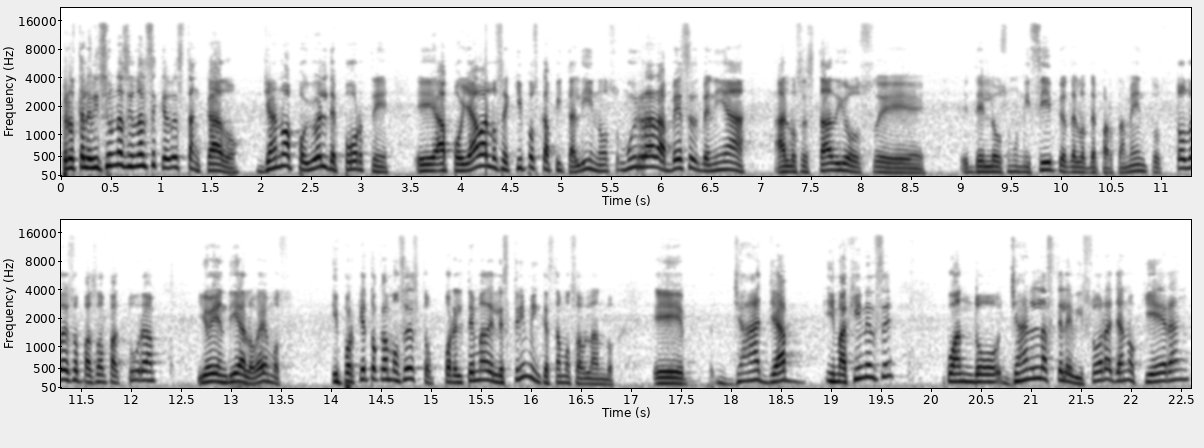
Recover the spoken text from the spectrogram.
Pero Televisión Nacional se quedó estancado, ya no apoyó el deporte, eh, apoyaba a los equipos capitalinos, muy raras veces venía a los estadios eh, de los municipios, de los departamentos. Todo eso pasó a factura y hoy en día lo vemos. ¿Y por qué tocamos esto? Por el tema del streaming que estamos hablando. Eh, ya, ya, imagínense cuando ya las televisoras ya no quieran,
